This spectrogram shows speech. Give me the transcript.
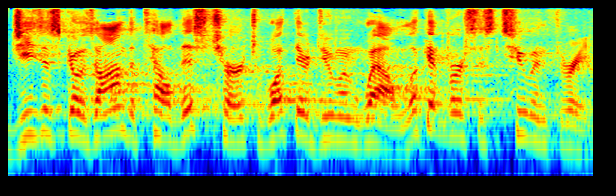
Jesus goes on to tell this church what they're doing well. Look at verses 2 and 3.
